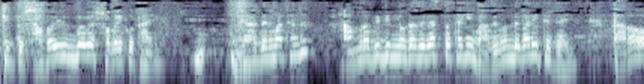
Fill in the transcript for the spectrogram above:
কিন্তু স্বাভাবিকভাবে সবাই কোথায়? জেহাদের মাঠে না, আমরা বিভিন্ন কাজে ব্যস্ত থাকি, মাঝে মধ্যে বাড়িতে যাই। তারাও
